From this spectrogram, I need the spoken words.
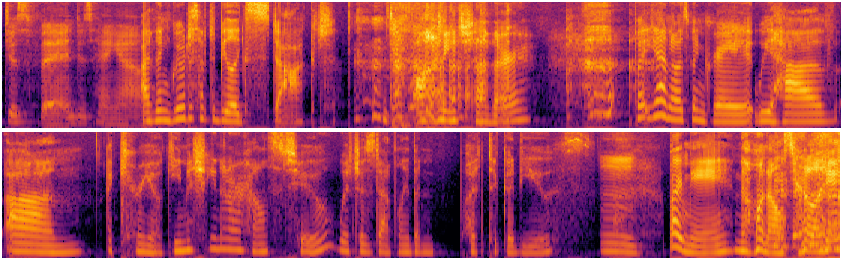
just fit and just hang out. I think we would just have to be like stacked on each other. But yeah, no, it's been great. We have um, a karaoke machine in our house too, which has definitely been put to good use by me. No one else really. it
